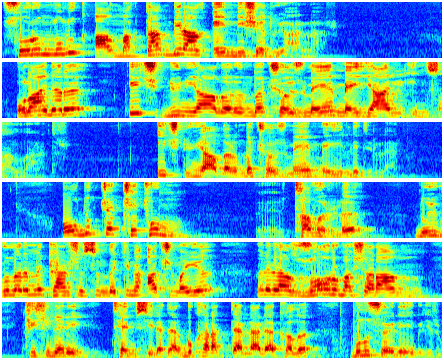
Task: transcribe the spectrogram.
sorumluluk almaktan biraz endişe duyarlar. Olayları iç dünyalarında çözmeye meyyal insanlardır. İç dünyalarında çözmeye meyillidirler. Oldukça ketum e, tavırlı, duygularını karşısındakini açmayı böyle biraz zor başaran kişileri temsil eder. Bu karakterle alakalı bunu söyleyebilirim.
